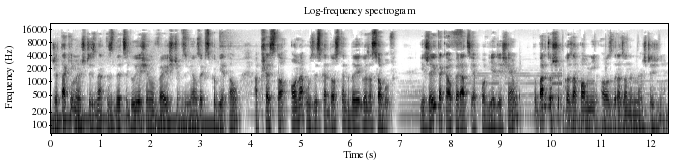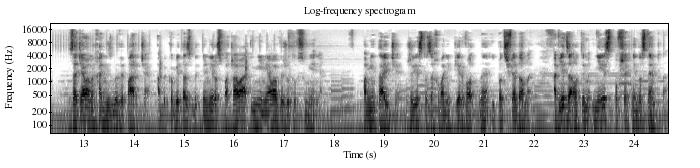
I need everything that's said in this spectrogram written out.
że taki mężczyzna zdecyduje się wejść w związek z kobietą, a przez to ona uzyska dostęp do jego zasobów. Jeżeli taka operacja powiedzie się, to bardzo szybko zapomni o zdradzonym mężczyźnie. Zadziała mechanizm wyparcia, aby kobieta zbytnio nie rozpaczała i nie miała wyrzutów sumienia. Pamiętajcie, że jest to zachowanie pierwotne i podświadome, a wiedza o tym nie jest powszechnie dostępna,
